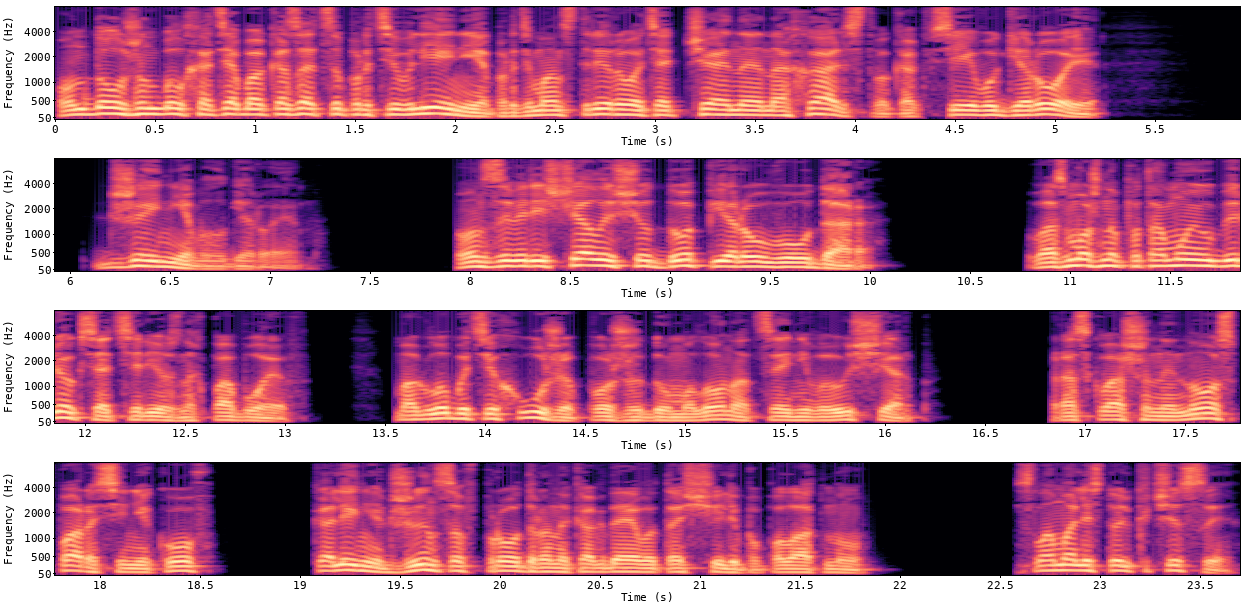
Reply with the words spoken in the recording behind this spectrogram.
Он должен был хотя бы оказать сопротивление, продемонстрировать отчаянное нахальство, как все его герои. Джей не был героем. Он заверещал еще до первого удара. Возможно, потому и уберегся от серьезных побоев. Могло быть и хуже, позже думал он, оценивая ущерб. Расквашенный нос, пара синяков, Колени джинсов продраны, когда его тащили по полотну. Сломались только часы.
